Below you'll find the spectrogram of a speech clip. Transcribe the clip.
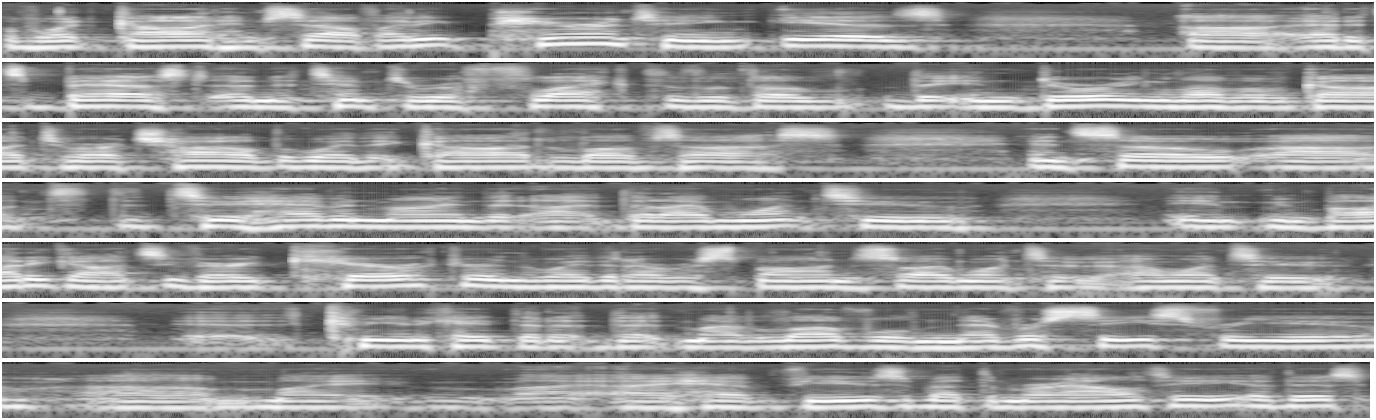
of what God Himself. I think parenting is uh, at its best, an attempt to reflect the, the, the, enduring love of God to our child the way that God loves us. And so uh, to, to, have in mind that I, that I want to embody God's very character in the way that I respond. So I want to I want to uh, communicate that that my love will never cease for you. Um, my, I have views about the morality of this,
